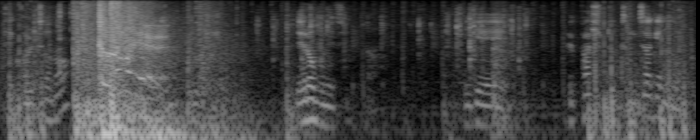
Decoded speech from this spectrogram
밑에 걸쳐서? 이렇게 내려보낼 수 있다. 이게 180도 등짝에는 없고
